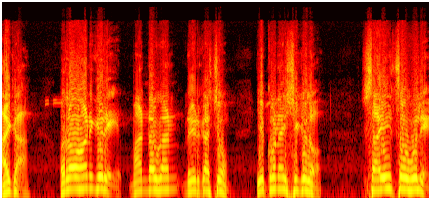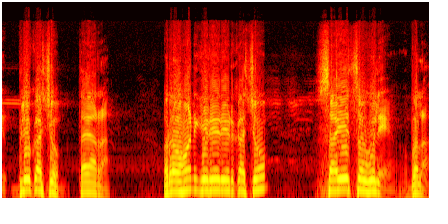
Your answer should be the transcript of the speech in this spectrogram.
ऐका रोहनगिरी मांडवगण रेड काश्यूम एकोणऐंशी kilo. Sai Chougule blue costume तयार रोहन रोहनगिरी रेड काश्यूम साई चौगुले बोला.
